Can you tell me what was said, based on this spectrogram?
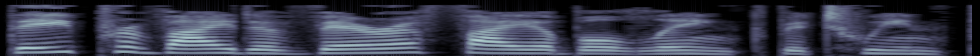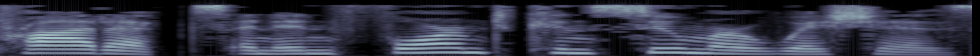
They provide a verifiable link between products and informed consumer wishes.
